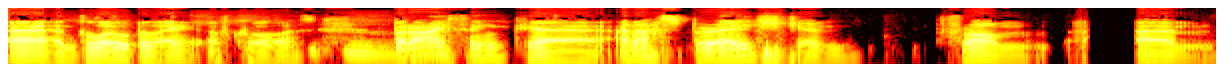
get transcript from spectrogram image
uh, and globally, of course. Mm-hmm. But I think uh, an aspiration from um,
